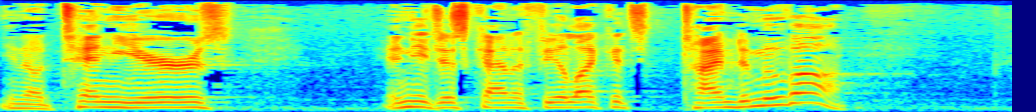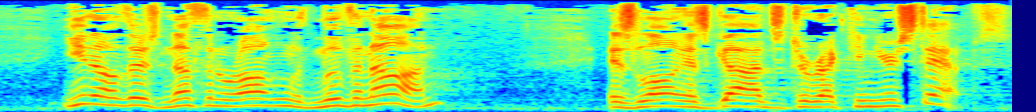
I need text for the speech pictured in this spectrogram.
you know, 10 years, and you just kind of feel like it's time to move on. You know, there's nothing wrong with moving on as long as God's directing your steps.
